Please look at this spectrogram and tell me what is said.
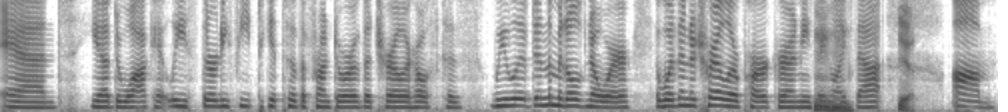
and you had to walk at least 30 feet to get to the front door of the trailer house because we lived in the middle of nowhere. It wasn't a trailer park or anything Mhm. like that. Yeah. Um,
